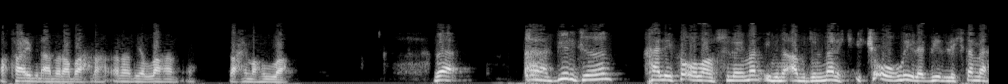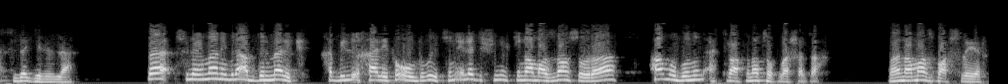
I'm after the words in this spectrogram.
Ata ibn Əbu Rabah radiyallahu anh, rahiməhullah. Və bir gün xəlifə olan Süleyman ibn Abdülməlik iki oğlu ilə birlikdə məscidə girirlər. Və Süleyman ibn Abdülməlik xəlifə olduğu üçün elə düşünür ki, namazdan sonra Hamı bunun ətrafına toplaşacaq və namaz başlayır.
